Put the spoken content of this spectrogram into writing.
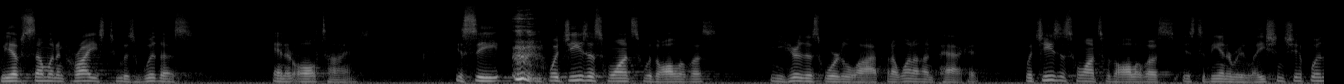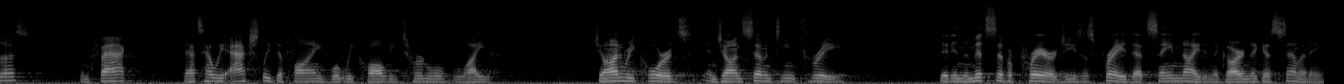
We have someone in Christ who is with us and at all times. You see, what Jesus wants with all of us, you hear this word a lot, but I want to unpack it. What Jesus wants with all of us is to be in a relationship with us. In fact, that's how we actually defined what we call eternal life John records in John 17, 3, that in the midst of a prayer Jesus prayed that same night in the Garden of Gethsemane,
